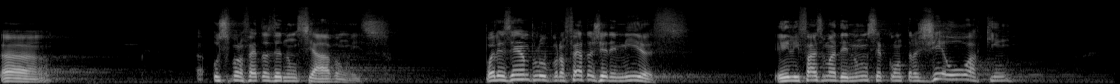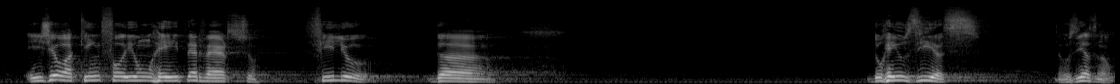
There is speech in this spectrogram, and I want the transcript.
ah, os profetas denunciavam isso. Por exemplo, o profeta Jeremias, ele faz uma denúncia contra Jeoaquim. E Jeoaquim foi um rei perverso, filho da, do rei Uzias. Uzias não.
